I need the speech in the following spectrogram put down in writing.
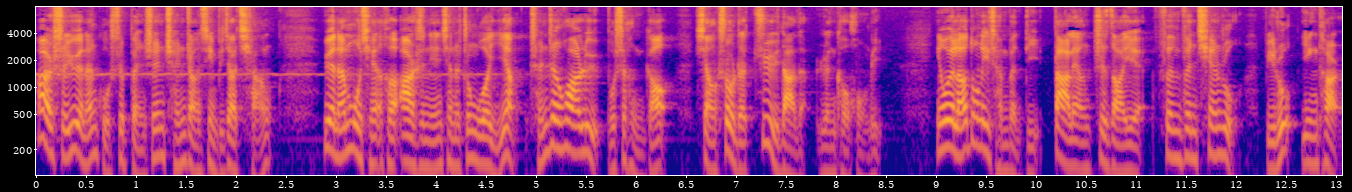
二是越南股市本身成长性比较强，越南目前和二十年前的中国一样，城镇化率不是很高，享受着巨大的人口红利。因为劳动力成本低，大量制造业纷纷迁入，比如英特尔、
